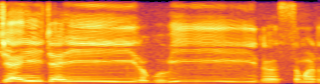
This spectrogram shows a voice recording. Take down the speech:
जय जय रघुवीर समर्थ.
